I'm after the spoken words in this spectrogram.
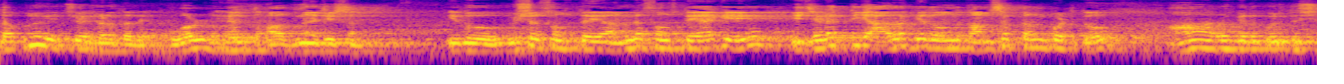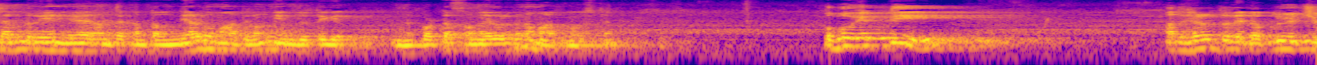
ಡಬ್ಲ್ಯೂ ಎಚ್ ಹೇಳ್ತದೆ ವರ್ಲ್ಡ್ ಹೆಲ್ತ್ ಆರ್ಗನೈಸೇಷನ್ ಇದು ವಿಶ್ವಸಂಸ್ಥೆಯ ಅಂಗಸಂಸ್ಥೆಯಾಗಿ ಈ ಜಗತ್ತಿಗೆ ಆರೋಗ್ಯದ ಒಂದು ಕಾನ್ಸೆಪ್ಟ್ ಅನ್ನು ಕೊಟ್ಟು ಆ ಆರೋಗ್ಯದ ಕುರಿತು ಶರಣರು ಏನು ಹೇಳ್ಯಾರ ಅಂತಕ್ಕಂಥ ಒಂದೆರಡು ಮಾತುಗಳನ್ನು ನಿಮ್ಮ ಜೊತೆಗೆ ಕೊಟ್ಟ ಸಮಯದೊಳಗೆ ನಾನು ಮಾತನಾಡಿಸ್ತೇನೆ. ಒಬ್ಬ ವ್ಯಕ್ತಿ ಅದು ಹೇಳ್ತದೆ ಡಬ್ಲ್ಯೂ ಎಚ್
